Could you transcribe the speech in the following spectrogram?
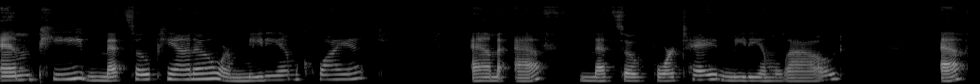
MP, mezzo piano or medium quiet. MF, mezzo forte, medium loud. F,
